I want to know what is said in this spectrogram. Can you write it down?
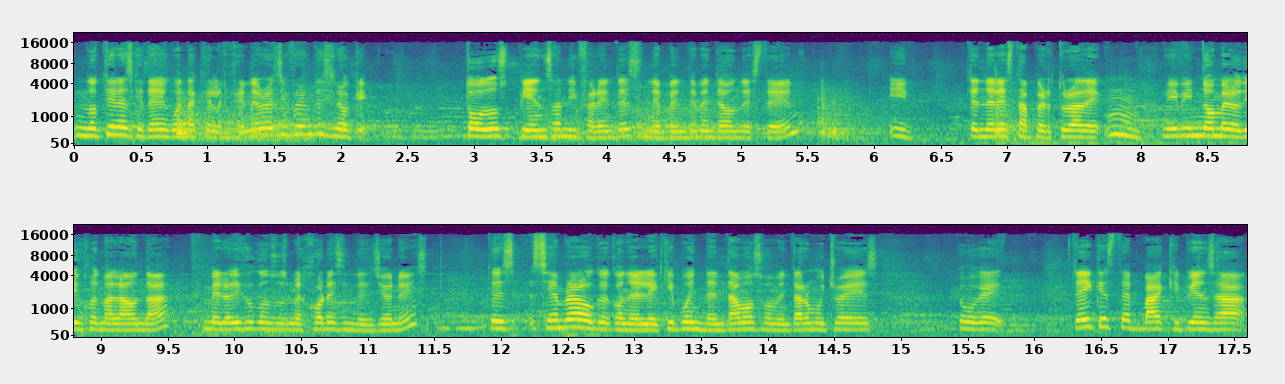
no tienes que tener en cuenta que el género es diferente, sino que todos piensan diferentes independientemente de dónde estén y tener esta apertura de, mm, maybe no me lo dijo en mala onda, me lo dijo con sus mejores intenciones. Entonces, siempre algo que con el equipo intentamos fomentar mucho es como que take a step back y piensa,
